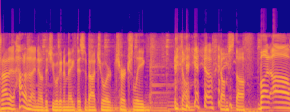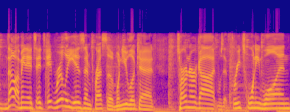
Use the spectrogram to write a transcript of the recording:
How did, how did I know that you were going to make this about your church league dumb, dumb stuff? But um, no, I mean it's it, it really is impressive when you look at Turner got was it 321,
